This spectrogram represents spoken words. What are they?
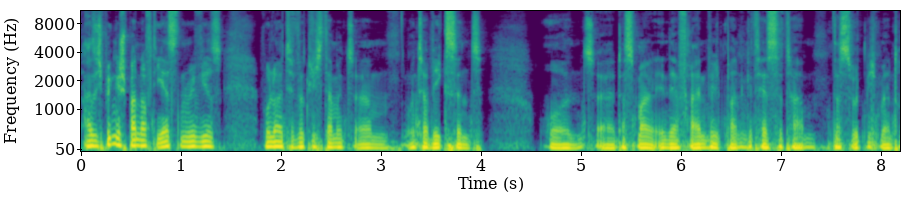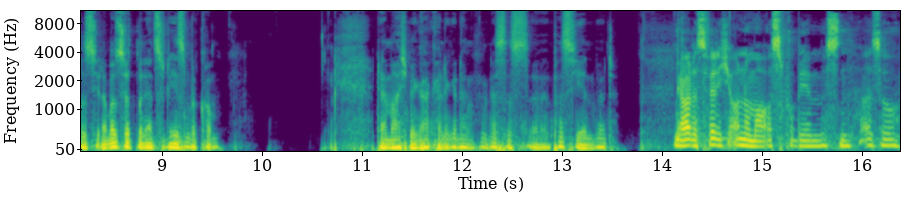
also ich bin gespannt auf die ersten Reviews, wo Leute wirklich damit ähm, unterwegs sind und äh, das mal in der freien Wildbahn getestet haben. Das würde mich mal interessieren, aber das wird man ja zu lesen bekommen. Da mache ich mir gar keine Gedanken, dass das äh, passieren wird. Ja, das werde ich auch nochmal ausprobieren müssen. Also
